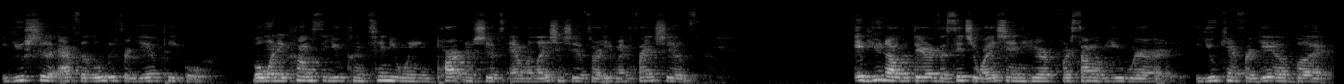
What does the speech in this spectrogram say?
you should absolutely forgive people. But when it comes to you continuing partnerships and relationships or even friendships, if you know that there's a situation here for some of you where you can forgive, but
